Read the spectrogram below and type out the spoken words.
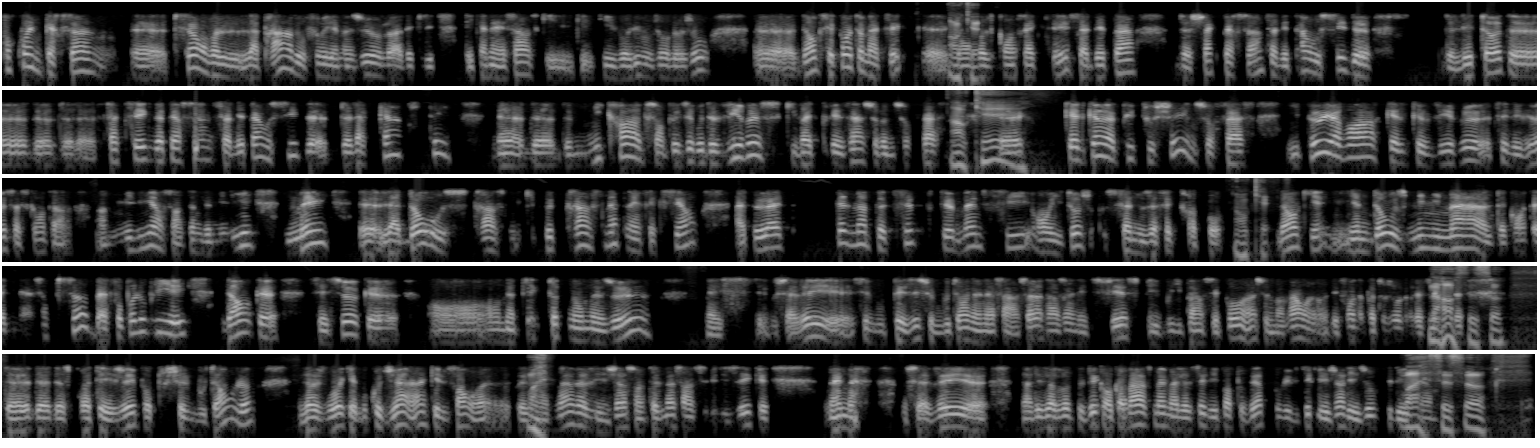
pourquoi une personne, euh, puis ça, on va l'apprendre au fur et à mesure là, avec les, connaissances qui, qui, évoluent au jour le jour. Euh, donc, c'est pas automatique euh, qu'on va le contracter. Ça dépend de chaque personne. Ça dépend aussi de de l'état de, de, de, fatigue de personne. Ça dépend aussi de, de la quantité de, de, de, microbes, si on peut dire, ou de virus qui va être présent sur une surface. OK. Euh, quelqu'un a pu toucher une surface. Il peut y avoir quelques virus, tu sais, les virus, ça se compte en, en milliers, en centaines de milliers, mais euh, la dose qui peut transmettre l'infection, elle peut être tellement petite que même si on y touche, ça ne nous affectera pas. Donc, il y, a une dose minimale de contamination. Puis ça, ben, faut pas l'oublier. Donc, euh, c'est sûr que on, applique toutes nos mesures, mais vous savez, si vous pesez sur le bouton d'un ascenseur dans un édifice, puis vous y pensez pas, hein, sur le moment, où, des fois, on n'a pas toujours le réflexe de, de, de, se protéger pour toucher le bouton, là. Là, je vois qu'il y a beaucoup de gens hein, qui le font euh, présentement. les gens sont tellement sensibilisés que même, vous savez, euh, dans les endroits publics, on commence même à laisser des portes ouvertes pour éviter que les gens les ouvrent. Oui, c'est ça.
